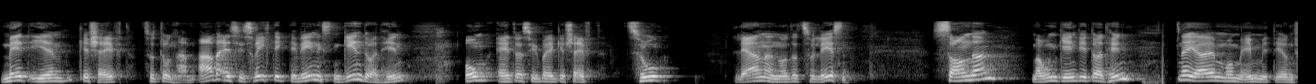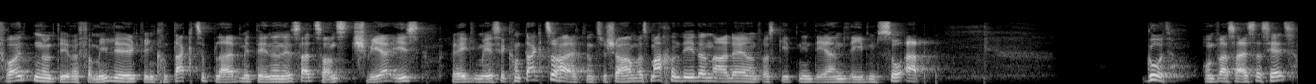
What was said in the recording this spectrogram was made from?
mit ihrem Geschäft zu tun haben. Aber es ist richtig, die wenigsten gehen dorthin, um etwas über ihr Geschäft zu lernen oder zu lesen. Sondern, warum gehen die dorthin? Naja, um eben mit ihren Freunden und ihrer Familie irgendwie in Kontakt zu bleiben, mit denen es halt sonst schwer ist, regelmäßig Kontakt zu halten und zu schauen, was machen die dann alle und was geht in deren Leben so ab. Gut, und was heißt das jetzt?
